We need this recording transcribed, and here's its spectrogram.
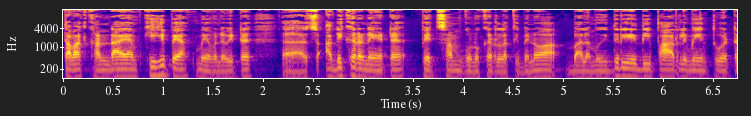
තවත් කණ්ඩායම් කිහිපයක් මේ වන විට අධිකරණයට පෙත් සම්ගුණු කරලා තිබෙනවා. බලමු ඉදිරියේදී පාර්ලිමේන්තුවට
